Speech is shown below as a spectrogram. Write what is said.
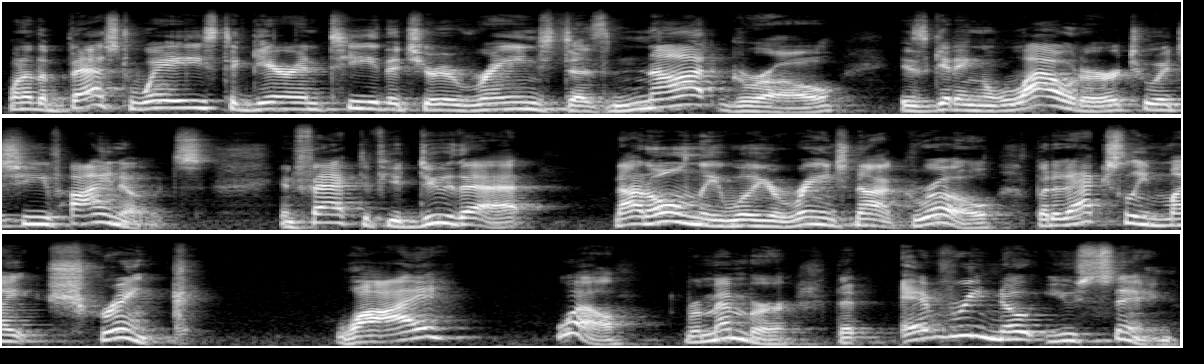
One of the best ways to guarantee that your range does not grow is getting louder to achieve high notes. In fact, if you do that, not only will your range not grow, but it actually might shrink. Why? Well, remember that every note you sing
